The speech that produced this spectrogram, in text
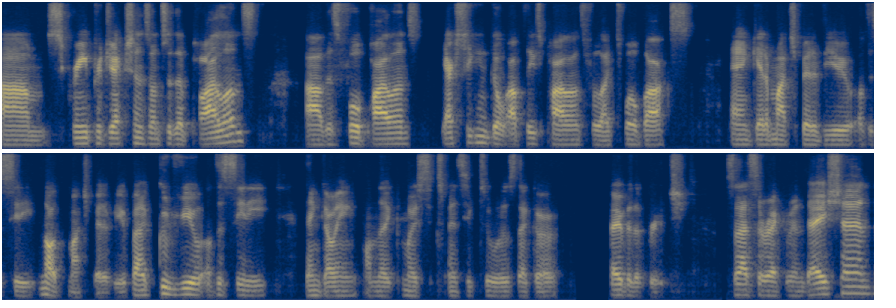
um, screen projections onto the pylons. Uh, there's four pylons. You actually can go up these pylons for like 12 bucks and get a much better view of the city. Not much better view, but a good view of the city than going on the most expensive tours that go over the bridge. So that's a recommendation.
